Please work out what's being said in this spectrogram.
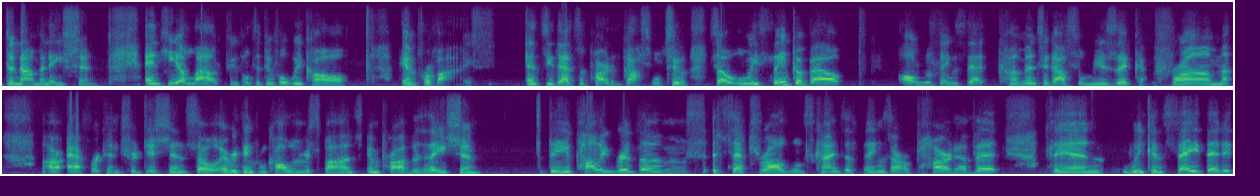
denomination. And he allowed people to do what we call improvise. And see, that's a part of gospel too. So when we think about all the things that come into gospel music from our African tradition. So everything from call and response, improvisation, the polyrhythms, etc., all those kinds of things are a part of it, then we can say that it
